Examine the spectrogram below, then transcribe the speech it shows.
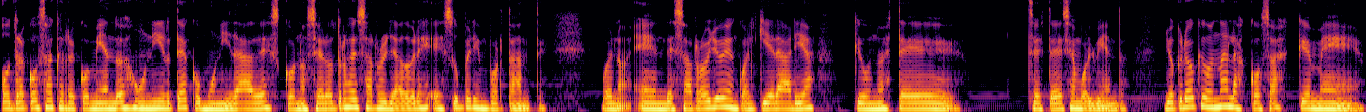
Otra cosa que recomiendo es unirte a comunidades, conocer otros desarrolladores es súper importante. Bueno, en desarrollo y en cualquier área que uno esté, se esté desenvolviendo. Yo creo que una de las cosas que me,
